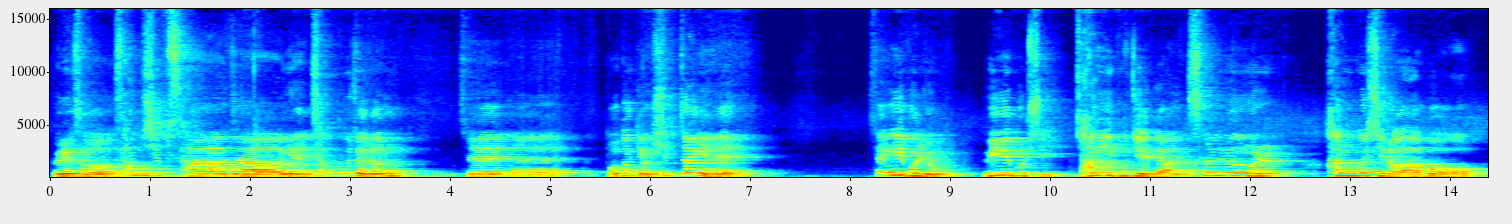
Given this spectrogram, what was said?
그래서 34장의 첫 구절은 제 에, 도덕경 10장에 생이분류, 위불시, 장이부지에 대한 설명을 한 것이라고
